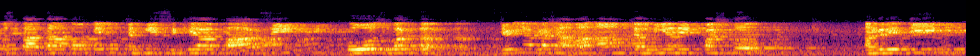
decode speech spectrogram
ਉਸਤਾਦਾਂ ਤੋਂ ਇਹਨੂੰ ਚੰਗੀ ਸਿੱਖਿਆ ਫਾਰਸੀ ਉਸ ਵਕਤ ਜਿਹੜੀਆਂ ਭਾਸ਼ਾਵਾਂ ਆਮ ਚੱਲਦੀਆਂ ਨੇ, ਪਸ਼ਤੋ, ਅੰਗਰੇਜ਼ੀ,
